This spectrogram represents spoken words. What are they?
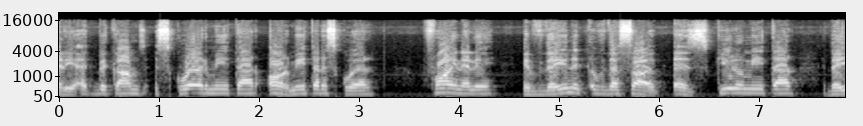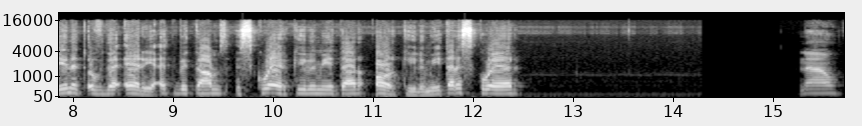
area it becomes square meter or meter square. Finally, if the unit of the side is kilometer, the unit of the area it becomes square kilometer or kilometer square. Now,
